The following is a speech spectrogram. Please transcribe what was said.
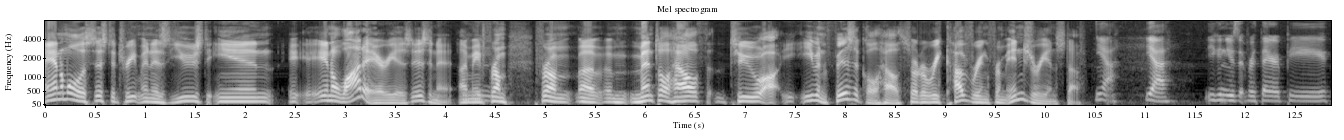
animal assisted treatment is used in in a lot of areas, isn't it? I mean, from from uh, mental health to uh, even physical health, sort of recovering from injury and stuff. Yeah, yeah. You can use it for therapy.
